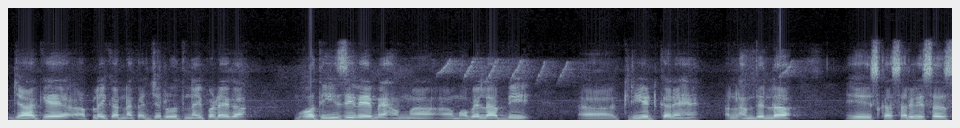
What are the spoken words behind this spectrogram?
जाके अप्लाई करने का ज़रूरत नहीं पड़ेगा। बहुत इजी वे में हम मोबाइल ऐप भी क्रिएट करें हैं। अल्हम्दुलिल्लाह, ये इसका सर्विसेज़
